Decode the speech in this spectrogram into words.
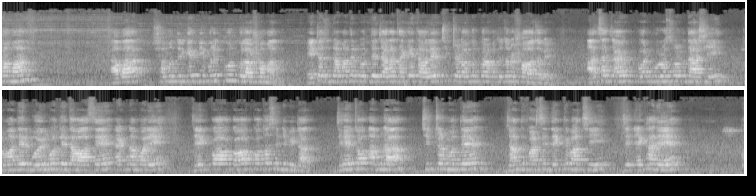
সমান, আবার সামান্তরিকের বিপরীত কোণগুলাও সমান। এটা যদি আমাদের মধ্যে জানা থাকে, তাহলে চিত্রটা অঙ্কন করা আমাদের জন্য সহজ হবে। আচ্ছা যাই হোক পরের প্রশ্নের আসি। তোমাদের বইয়ের মধ্যে দেওয়া আছে এক নম্বরে যে ক, গ কত সেন্টিমিটার? যেহেতু আমরা চিত্রের মধ্যে জানতে পারছি, দেখতে পাচ্ছি যে এখানে খ,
